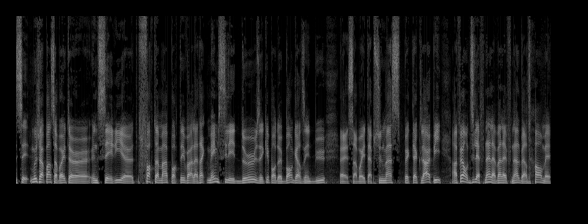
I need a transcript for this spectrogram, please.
c'est, moi, je pense que ça va être euh, une série euh, fortement portée vers l'attaque, même si les deux équipes ont de bons gardiens de but. euh, ça va être absolument spectaculaire. Puis en fait, on dit la finale avant la finale, Bernard, mais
